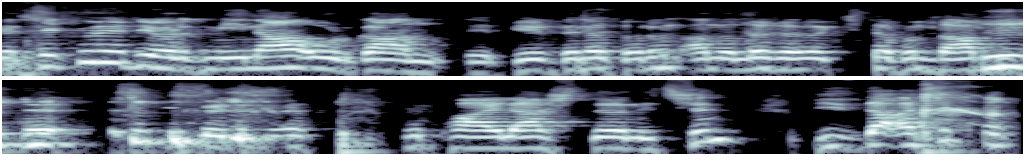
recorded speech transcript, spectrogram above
teşekkür ediyoruz Mina Urgan. Bir Dinozor'un Anıları kitabından bize bölümü paylaştığın için. Bizde açıkçası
